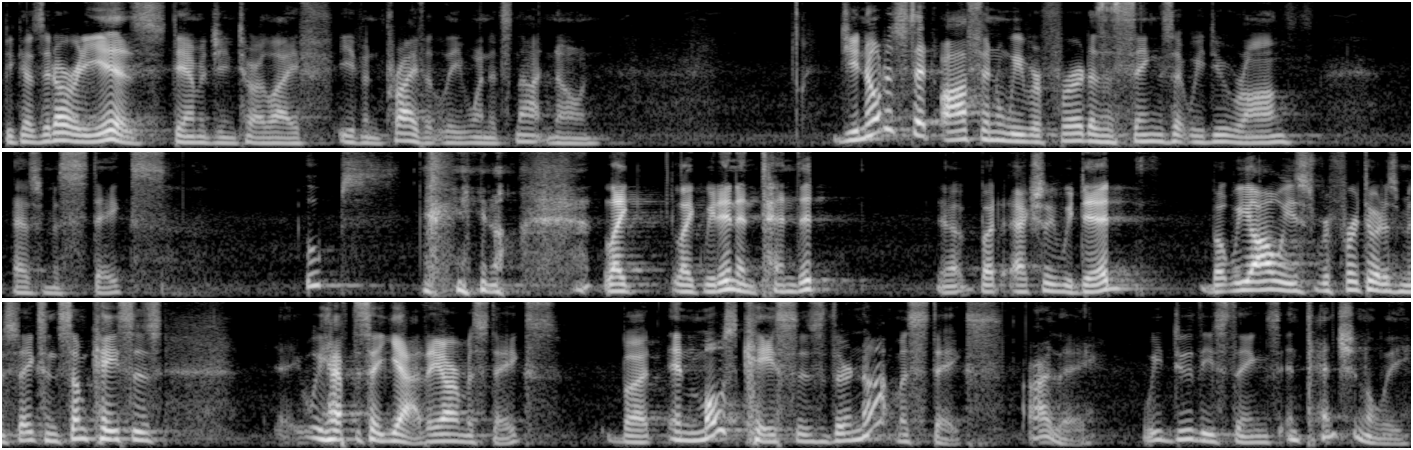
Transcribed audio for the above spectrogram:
because it already is damaging to our life, even privately, when it's not known. Do you notice that often we refer to the things that we do wrong as mistakes? Oops. you know, like, like we didn't intend it, yeah, but actually we did. But we always refer to it as mistakes. In some cases, we have to say, yeah, they are mistakes. But in most cases, they're not mistakes, are they? We do these things intentionally.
